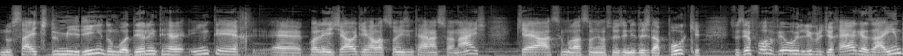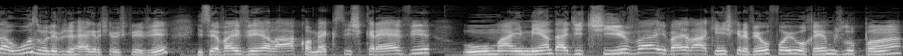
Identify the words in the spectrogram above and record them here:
no site do Mirim, do modelo intercolegial inter, é, de relações internacionais, que é a simulação de Nações Unidas da PUC, se você for ver o livro de regras, ainda usa o livro de regras que eu escrevi, e você vai ver lá como é que se escreve uma emenda aditiva, e vai lá, quem escreveu foi o Remus Lupin,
